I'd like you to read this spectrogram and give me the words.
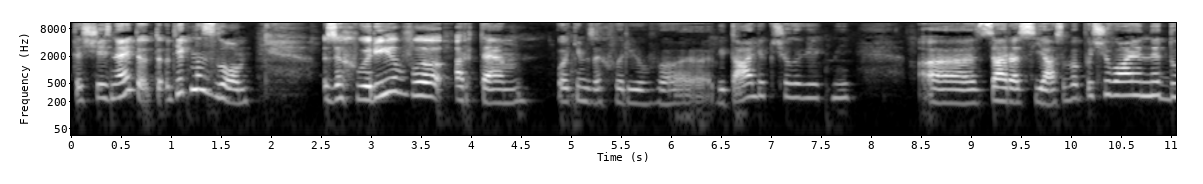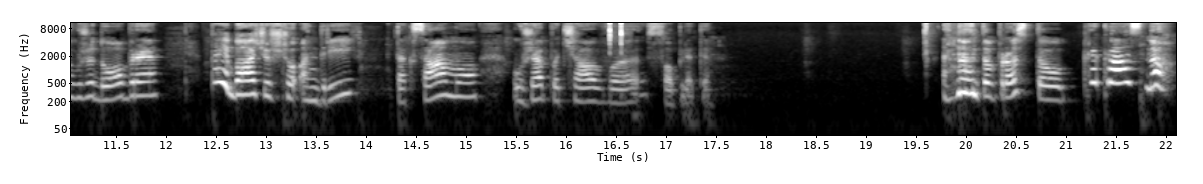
Та ще й знаєте, от, от як на зло, захворів Артем, потім захворів е, Віталік, чоловік мій. Зараз я себе почуваю не дуже добре. Та й бачу, що Андрій так само вже почав е, сопляти. Ну, то просто прекрасно.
